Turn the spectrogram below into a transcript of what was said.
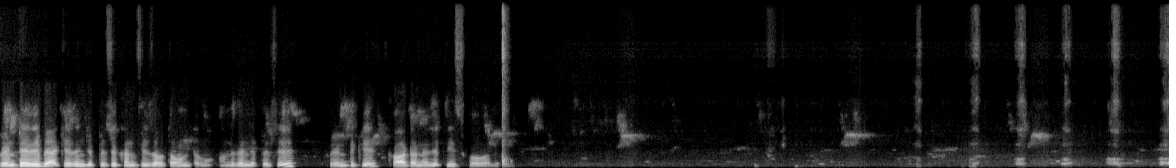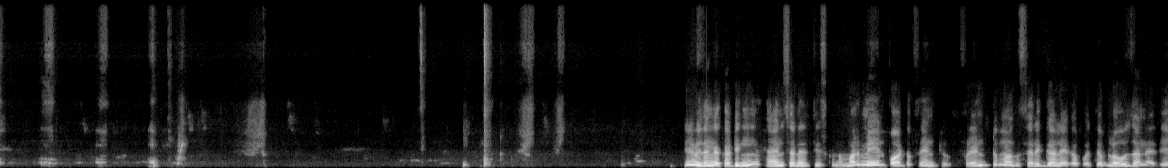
ఫ్రంట్ ఏది బ్యాక్ ఏది అని చెప్పేసి కన్ఫ్యూజ్ అవుతూ ఉంటాము. అందుకని చెప్పేసి ఫ్రంట్కి కాట్ అనేది తీసుకోవాలి. ఈ విధంగా కటింగ్ హ్యాండ్స్ అనేది తీసుకున్నాం. మరి మెయిన్ పార్ట్ ఫ్రంట్. ఫ్రంట్ మాకు సరిగ్గా లేకపోతే బ్లౌజ్ అనేది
